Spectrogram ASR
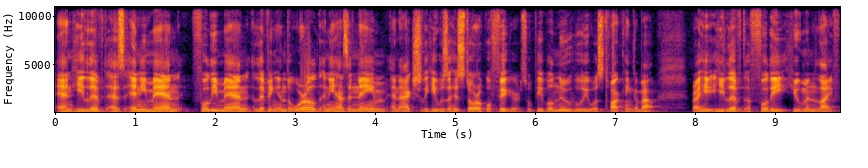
and he lived as any man, fully man, living in the world, and he has a name, and actually he was a historical figure. So people knew who he was talking about. Right? He, he lived a fully human life.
